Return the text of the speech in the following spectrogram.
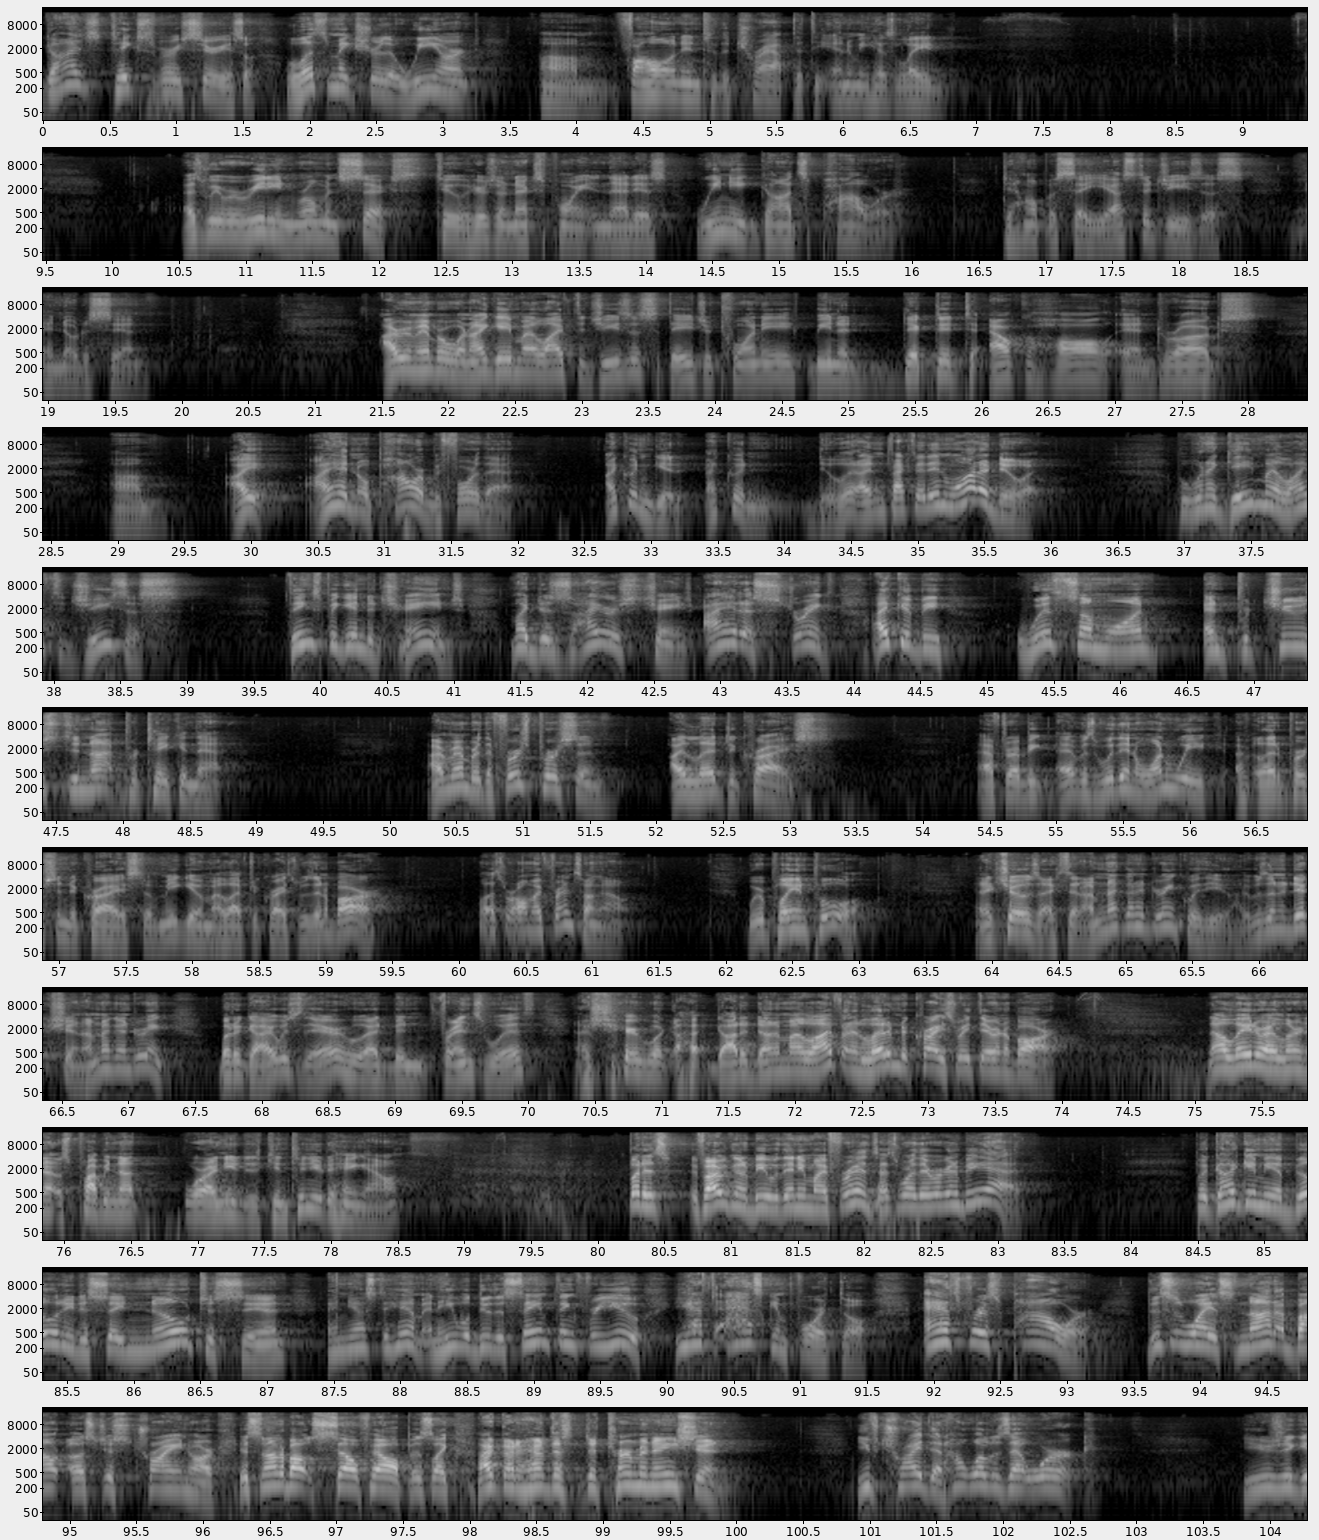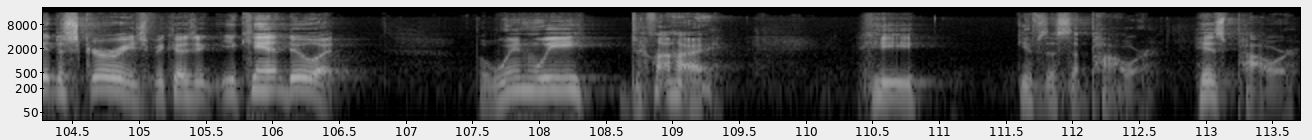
God takes very serious. So let's make sure that we aren't um, following into the trap that the enemy has laid. As we were reading Romans 6, too, here's our next point, and that is we need God's power to help us say yes to Jesus and no to sin. I remember when I gave my life to Jesus at the age of 20, being addicted to alcohol and drugs. Um, I, I had no power before that. I couldn't get I couldn't do it. I, in fact, I didn't want to do it. But when I gave my life to Jesus, things began to change. My desires changed. I had a strength. I could be with someone and choose to not partake in that. I remember the first person I led to Christ after I be, it was within one week I led a person to Christ of me giving my life to Christ was in a bar. Well, that's where all my friends hung out. We were playing pool. And I chose, I said, I'm not going to drink with you. It was an addiction. I'm not going to drink. But a guy was there who I'd been friends with. and I shared what God had done in my life, and I led him to Christ right there in a bar. Now, later I learned that was probably not where I needed to continue to hang out. But it's, if I was going to be with any of my friends, that's where they were going to be at. But God gave me ability to say no to sin and yes to Him. And He will do the same thing for you. You have to ask Him for it, though. Ask for His power. This is why it's not about us just trying hard. It's not about self help. It's like, I got to have this determination. You've tried that. How well does that work? You usually get discouraged because you, you can't do it. But when we die, He gives us a power, His power.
